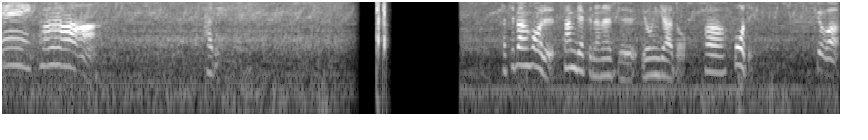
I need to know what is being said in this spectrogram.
えいパーパーです8番ホール374ヤードパー4です。今日は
